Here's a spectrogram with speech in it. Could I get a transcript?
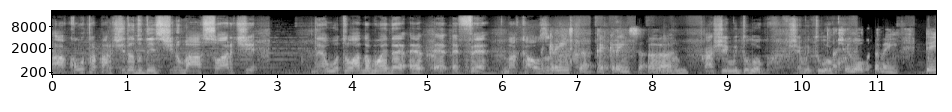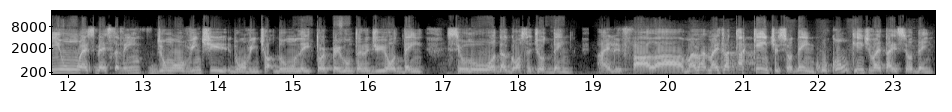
A contrapartida do destino barra sorte, né? O outro lado da moeda é, é, é fé na É causa. crença, é crença. aham. Achei muito louco, achei muito louco. Achei louco também. Tem um SBS também de um ouvinte, de um ouvinte, ó, de um leitor perguntando de Oden, se o Oda gosta de Oden. Aí ele fala, mas vai, mas vai tá quente esse Oden? O quão quente vai estar esse Oden?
